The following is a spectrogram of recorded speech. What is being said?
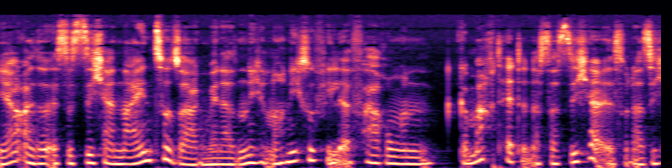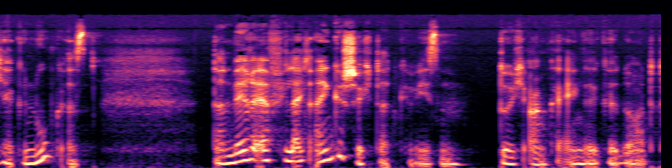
ja, also es ist sicher Nein zu sagen, wenn er nicht, noch nicht so viele Erfahrungen gemacht hätte, dass das sicher ist oder sicher genug ist, dann wäre er vielleicht eingeschüchtert gewesen durch Anke Engelke dort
